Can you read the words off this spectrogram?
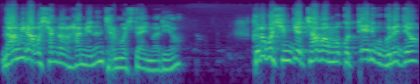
남이라고 생각을 하면은 잘못이다 이 말이요. 그리고 심지어 잡아먹고 때리고 그러죠.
